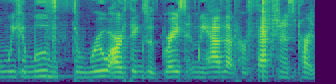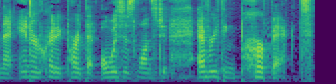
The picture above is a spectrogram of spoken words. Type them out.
When we can move through our things with grace and we have that perfectionist part and that inner critic part that always just wants to everything perfect.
